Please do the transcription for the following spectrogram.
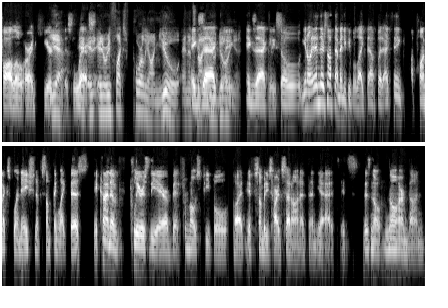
follow or adhere yeah. to this list. It, it, reflects poorly on you, and it's exactly. not you doing it. Exactly. So you know, and there's not that many people like that, but I think upon explanation of something like this, it kind of clears the air a bit for most people. But if somebody's hard set on it, then yeah, it's, it's there's no no harm done.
